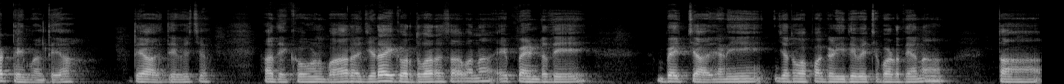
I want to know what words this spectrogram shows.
ਘੱਟੇ ਮਿਲਦੇ ਆ ਇਤਿਹਾਸ ਦੇ ਵਿੱਚ। ਆ ਦੇਖੋ, ਹੁਣ ਬਾਹਰ ਜਿਹੜਾ ਇਹ ਗੁਰਦੁਆਰਾ ਸਾਹਿਬ ਆ ਨਾ, ਇਹ ਪਿੰਡ ਦੇ ਵਿੱਚ ਆ ਜਾਣੀ ਜਦੋਂ ਆਪਾਂ ਗਲੀ ਦੇ ਵਿੱਚ ਵੜਦੇ ਆ ਨਾ, ਤਾਂ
